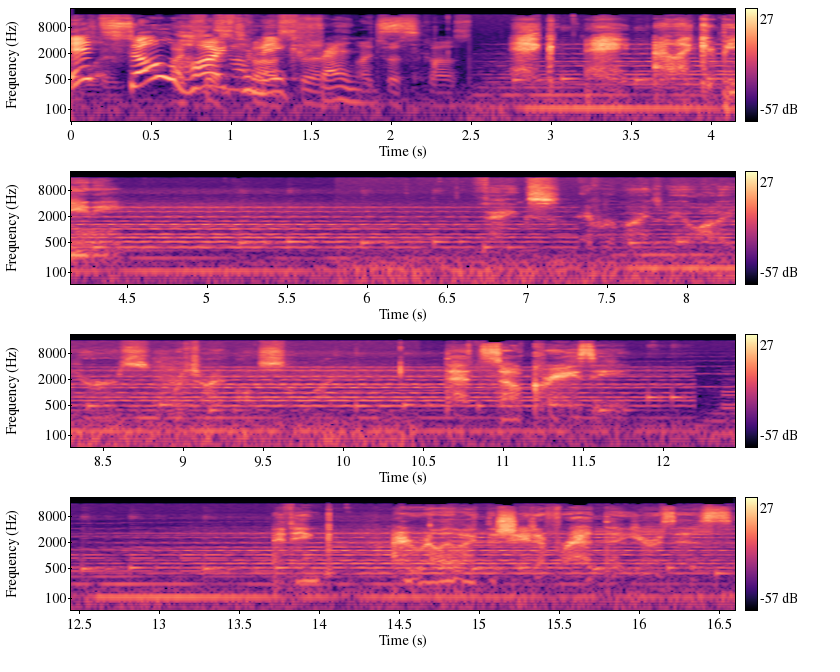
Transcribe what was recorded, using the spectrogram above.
It's so hard to make I friends. trust Hey, hey, I like your beanie. Thanks. It reminds me a lot of yours, which I also like. That's so crazy. I think I really like the shade of red that yours is.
